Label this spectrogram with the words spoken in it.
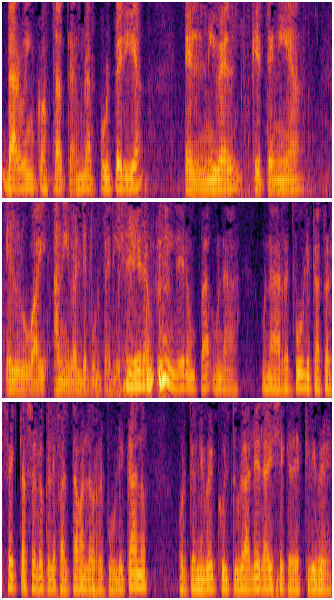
Darwin constata en una pulpería el nivel que tenía el Uruguay a nivel de pulpería. Era, era un pa- una, una república perfecta, solo que le faltaban los republicanos, porque el nivel cultural era ese que describe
